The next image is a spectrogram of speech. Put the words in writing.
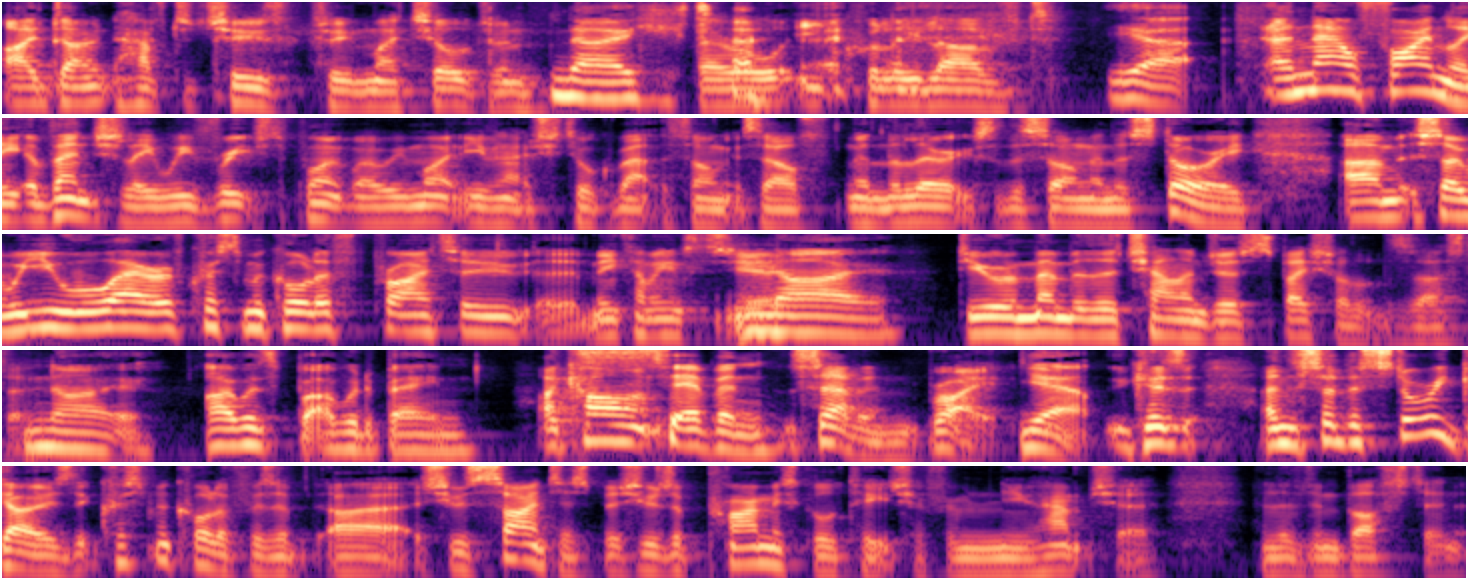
I don't have to choose between my children. No, you They're don't. all equally loved. Yeah. And now, finally, eventually, we've reached a point where we might even actually talk about the song itself and the lyrics of the song and the story. Um, so, were you aware of Chris McAuliffe prior to uh, me coming into the studio? No, Do you remember the Challenger space shuttle disaster? no. I was. I would have been. I can't. Seven. Seven, right? Yeah. Because and so the story goes that Chris McAuliffe was a uh, she was a scientist, but she was a primary school teacher from New Hampshire and lived in Boston.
